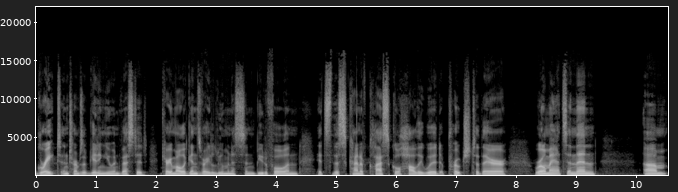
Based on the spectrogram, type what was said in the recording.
great in terms of getting you invested. Carey Mulligan's very luminous and beautiful, and it's this kind of classical Hollywood approach to their romance. And then, um,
